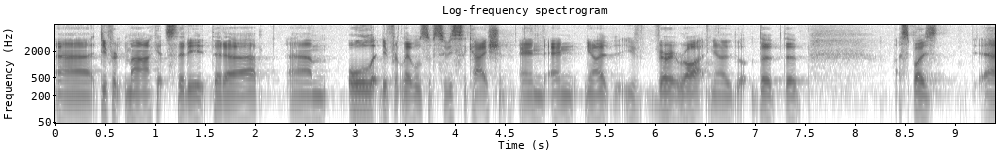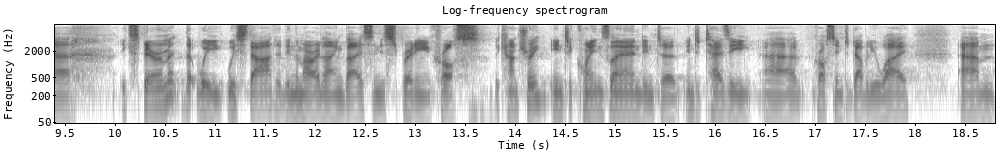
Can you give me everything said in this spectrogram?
uh, different markets that, it, that are um, all at different levels of sophistication. And, and, you know, you're very right, you know, the, the I suppose, uh, experiment that we, we started in the Murray-Darling Basin is spreading across the country, into Queensland, into, into Tassie, uh, across into WA. Um,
